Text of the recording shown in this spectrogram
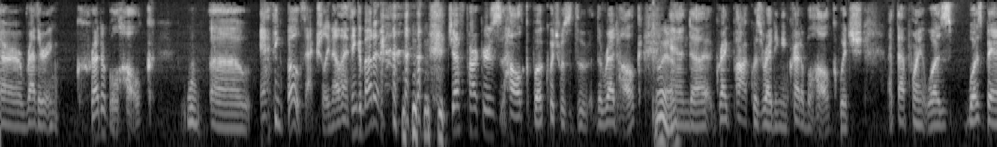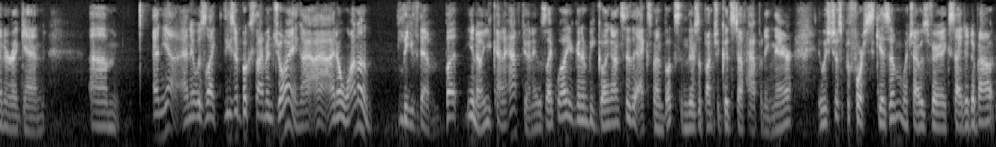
or rather incredible hulk uh, I think both actually. Now that I think about it, Jeff Parker's Hulk book, which was the the Red Hulk, oh, yeah. and uh, Greg Pak was writing Incredible Hulk, which at that point was was Banner again. Um, and yeah, and it was like these are books that I'm enjoying. I I, I don't want to leave them, but you know you kind of have to. And it was like, well, you're going to be going on to the X Men books, and there's a bunch of good stuff happening there. It was just before Schism, which I was very excited about.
